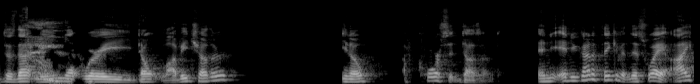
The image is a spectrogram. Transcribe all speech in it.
Does that mean that we don't love each other? You know, of course it doesn't. And and you got to think of it this way. I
